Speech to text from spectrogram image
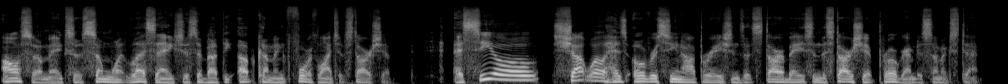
also makes us somewhat less anxious about the upcoming fourth launch of Starship. As COO, Shotwell has overseen operations at Starbase and the Starship program to some extent.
